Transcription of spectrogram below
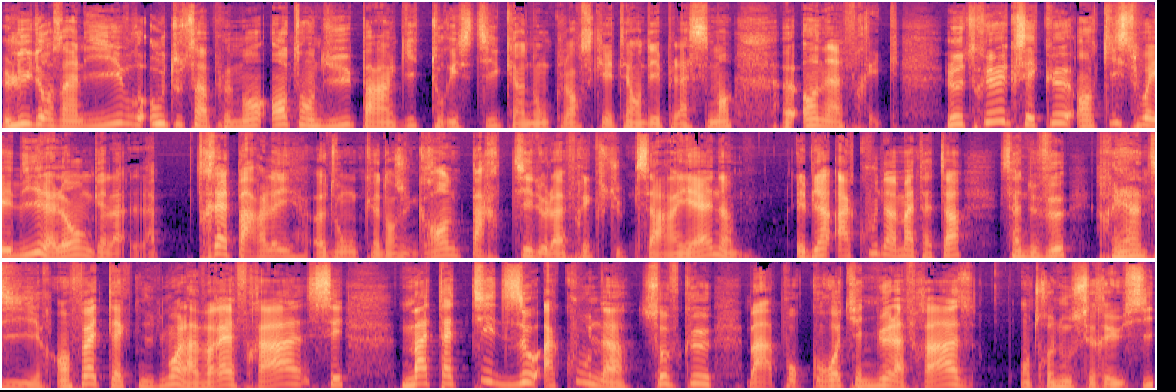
lu dans un livre ou tout simplement entendu par un guide touristique donc lorsqu'il était en déplacement euh, en Afrique. Le truc, c'est que en Kiswahili, la langue la, très parlée euh, donc dans une grande partie de l'Afrique subsaharienne, eh bien, Hakuna Matata, ça ne veut rien dire. En fait, techniquement, la vraie phrase, c'est Matatizo Hakuna. Sauf que, bah, pour qu'on retienne mieux la phrase, entre nous c'est réussi,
